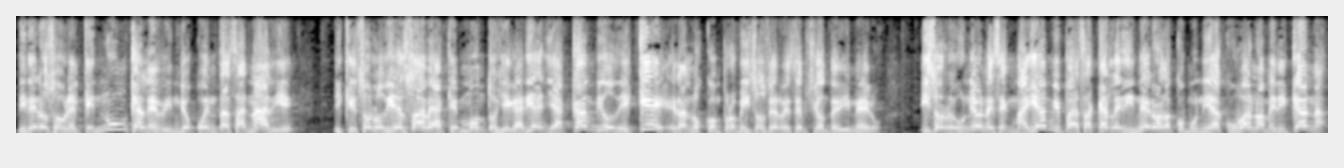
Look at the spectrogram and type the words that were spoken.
dinero sobre el que nunca le rindió cuentas a nadie y que solo Dios sabe a qué montos llegarían y a cambio de qué eran los compromisos de recepción de dinero. Hizo reuniones en Miami para sacarle dinero a la comunidad cubano-americana.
